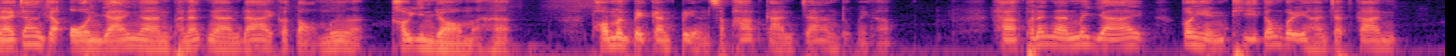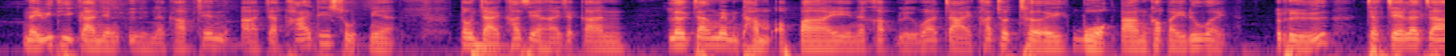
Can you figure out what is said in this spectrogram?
นายจ้างจะโอนย้ายงานพนักงานได้ก็ต่อเมื่อ เขายินยอมอะฮะ เพราะมันเป็นการเปลี่ยนสภาพการจ้างถูกไหมครับ หากพนักงานไม่ย้ายก็เห็นทีต้องบริหารจัดการในวิธีการอย่างอื่นนะครับ เช่นอาจจะท้ายที่สุดเนี่ยต้องจ่ายค่าเสียหายจากการเลิกจ้างไม่เป็นธรรมออกไปนะครับ หรือว่าจ่ายค่าชดเชย บวกตามเข้าไปด้วย หรือจะเจรจา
